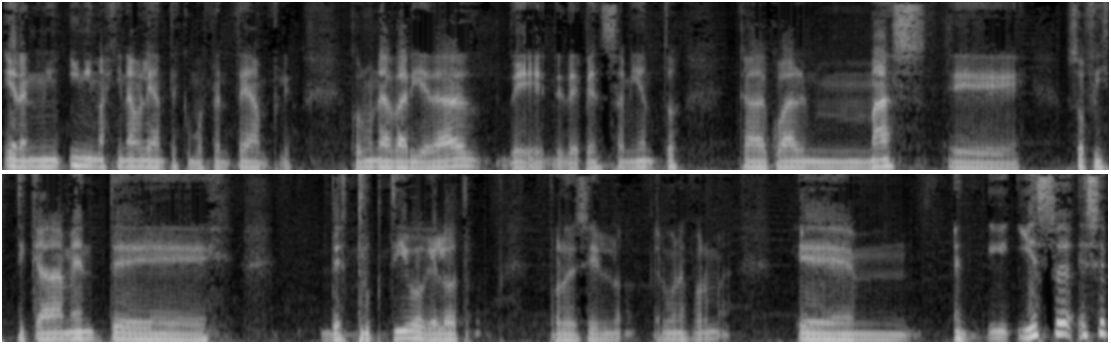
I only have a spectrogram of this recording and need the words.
eran in- inimaginables antes como el Frente Amplio, con una variedad de, de- de pensamientos, cada cual más eh, sofisticadamente destructivo que el otro, por decirlo de alguna forma. Eh, y eso, ese,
